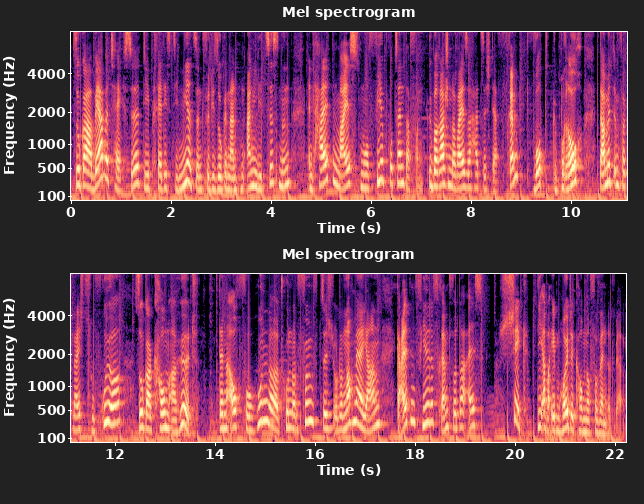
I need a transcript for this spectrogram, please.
Sogar Werbetexte, die prädestiniert sind für die sogenannten Anglizismen, enthalten meist nur 4% davon. Überraschenderweise hat sich der Fremdwortgebrauch damit im Vergleich zu früher sogar kaum erhöht. Denn auch vor 100, 150 oder noch mehr Jahren galten viele Fremdwörter als schick, die aber eben heute kaum noch verwendet werden.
